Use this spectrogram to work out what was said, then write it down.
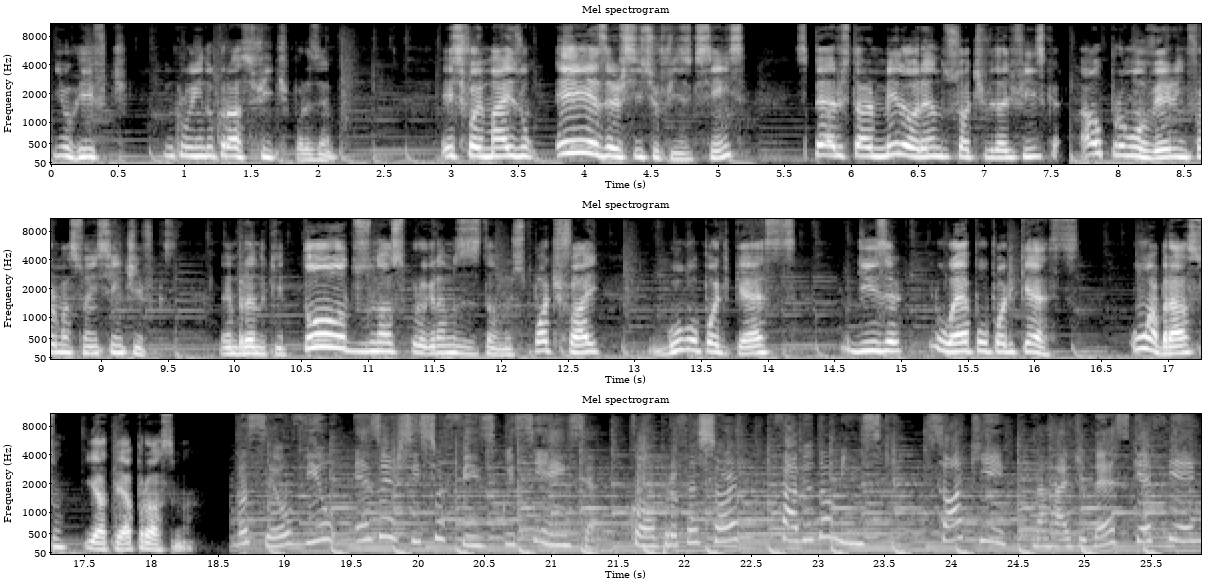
e o HIFT, incluindo o CrossFit, por exemplo. Esse foi mais um Exercício Físico e Ciência. Espero estar melhorando sua atividade física ao promover informações científicas. Lembrando que todos os nossos programas estão no Spotify, Google Podcasts, no Deezer e no Apple Podcasts. Um abraço e até a próxima. Você ouviu Exercício Físico e Ciência com o professor Fábio Dominski. Só aqui na Rádio Desk FM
